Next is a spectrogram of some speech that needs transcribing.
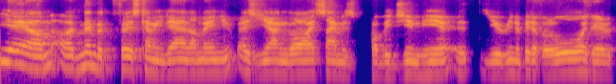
Yeah, I remember first coming down. I mean, as a young guy, same as probably Jim here, you're in a bit of awe. There,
